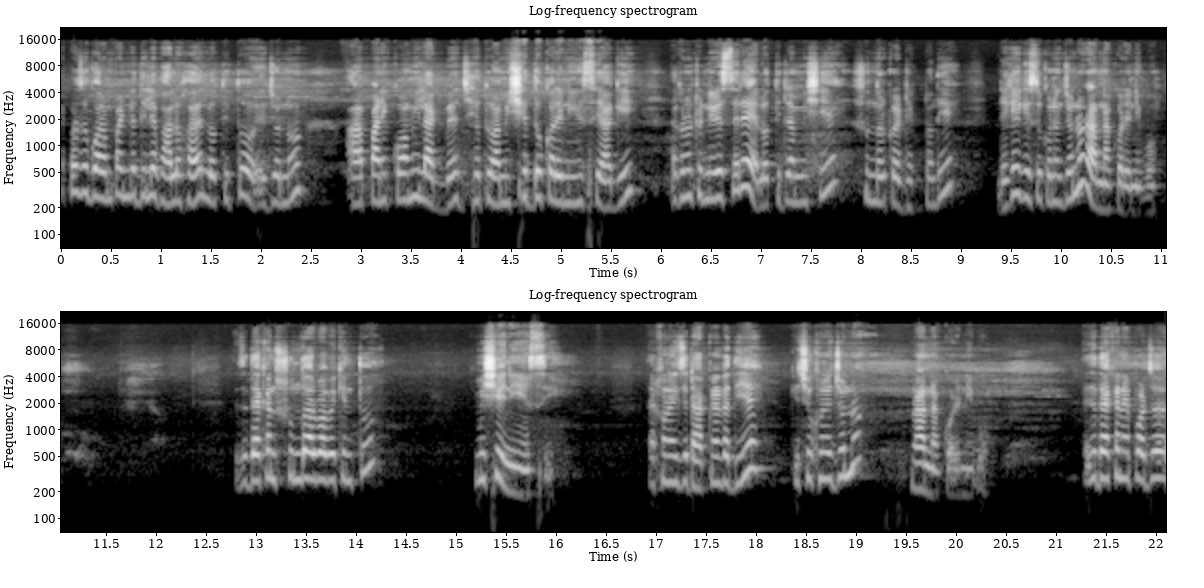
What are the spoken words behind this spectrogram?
এরপর যে গরম পানিটা দিলে ভালো হয়, লতি তো, এই জন্য পানি কমই লাগবে। যেহেতু আমি সেদ্ধ করে নিয়েছি আগেই। এখন একটু নেড়ে চেড়ে লতিটা মিশিয়ে সুন্দর করে ঢেকনা দিয়ে ঢেকে কিছুক্ষণের জন্য রান্না করে নিব। এই যে দেখেন, সুন্দরভাবে কিন্তু মিশিয়ে নিয়েছি। এখন এই যে ঢাকনাটা দিয়ে কিছুক্ষণের জন্য রান্না করে নিব। এই যে দেখেন এই পর্যায়ে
